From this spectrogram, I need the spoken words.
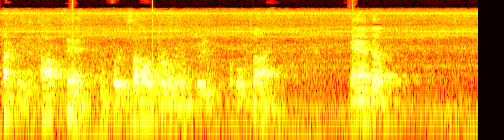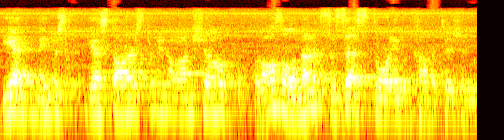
practically the top 10 for the Zower program during the whole time. And he had major guest stars during on show, but also another success story with competition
